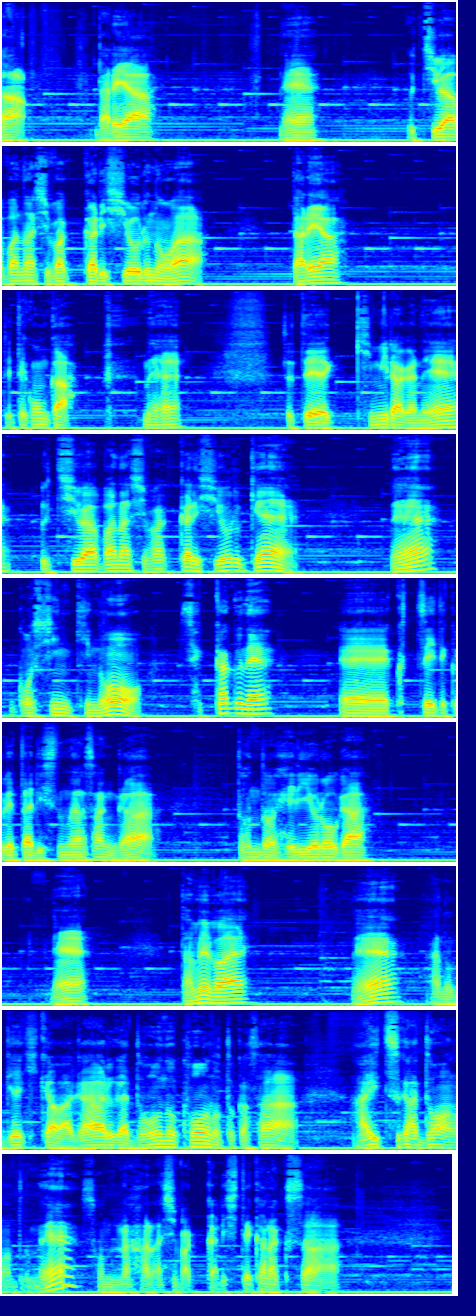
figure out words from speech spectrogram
ら、誰や。ね。うちわ話ばっかりしおるのは、誰や。出てこんか。ね。だって君らがね、うちわ話ばっかりしおるけん、ね。ご新規の、せっかくね、えー、くっついてくれたリスナーさんが、どんどん減りよろうが、ね。えダメばい。ねあの激川ガールがどうのこうのとかさ、あいつがどうのとね、そんな話ばっかりしてからくさ、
